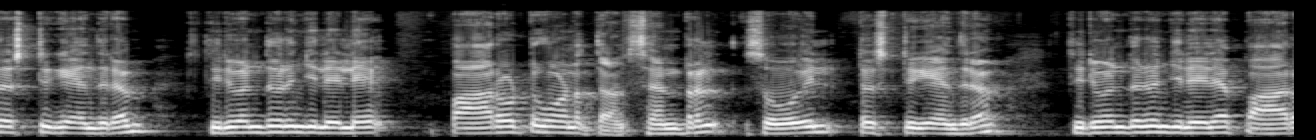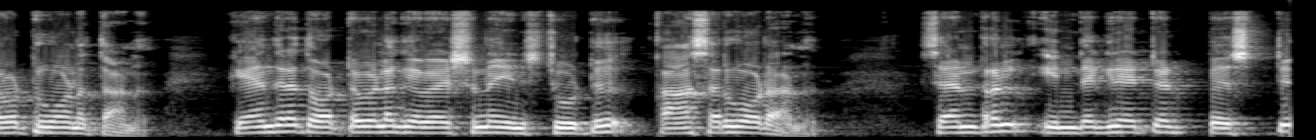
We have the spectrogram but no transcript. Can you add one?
ടെസ്റ്റ് കേന്ദ്രം തിരുവനന്തപുരം ജില്ലയിലെ പാറോട്ടുകോണത്താണ്. സെൻട്രൽ സോയിൽ ടെസ്റ്റ് കേന്ദ്രം തിരുവനന്തപുരം ജില്ലയിലെ പാറോട്ടുകോണത്താണ്. കേന്ദ്ര തോട്ടവിള ഗവേഷണ ഇൻസ്റ്റിറ്റ്യൂട്ട് കാസർഗോഡാണ്. Central integrated pest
